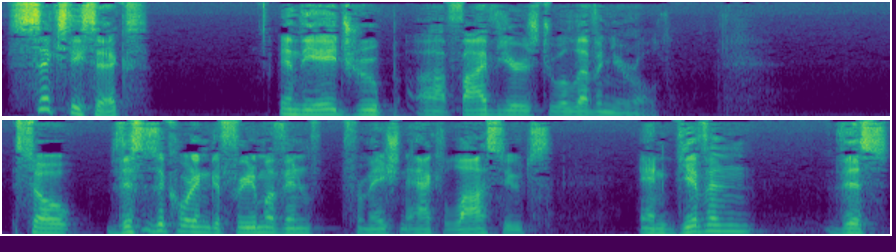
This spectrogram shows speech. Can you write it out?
66 in the age group uh, 5 years to 11 year old. So this is according to Freedom of Information Act lawsuits. And given this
